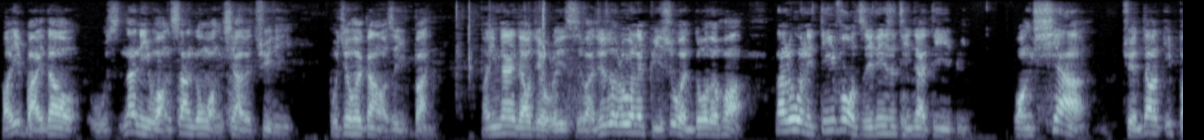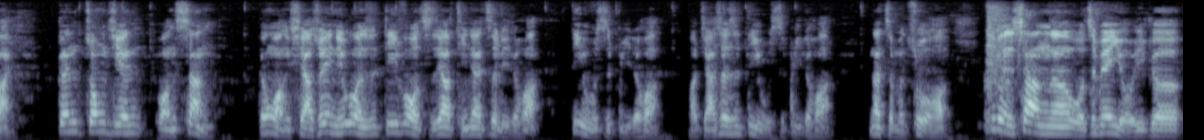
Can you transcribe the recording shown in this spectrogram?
好，一百到五十，那你往上跟往下的距离不就会刚好是一半？啊，应该了解我的意思吧？就是说如果你笔数很多的话，那如果你 default 值一定是停在第一笔，往下卷到一百，跟中间往上跟往下，所以你如果是 default 值要停在这里的话。第五十笔的话，啊，假设是第五十笔的话，那怎么做哈？基本上呢，我这边有一个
